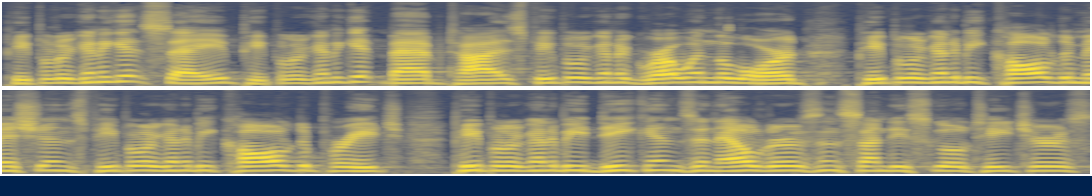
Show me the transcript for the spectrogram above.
People are going to get saved. People are going to get baptized. People are going to grow in the Lord. People are going to be called to missions. People are going to be called to preach. People are going to be deacons and elders and Sunday school teachers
